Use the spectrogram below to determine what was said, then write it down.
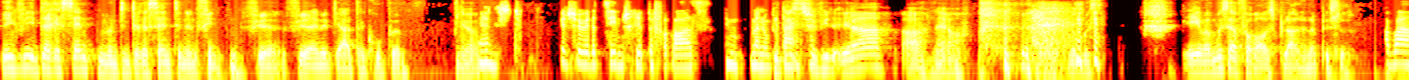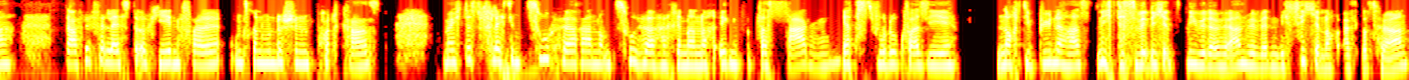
irgendwie Interessenten und Interessentinnen finden für, für eine Theatergruppe. Ja. Ja, das stimmt. Ich bin schon wieder zehn Schritte voraus in meinem Du Gedanken. bist schon wieder, ja, ah, naja. man muss, eh, man muss ja vorausplanen ein bisschen. Aber dafür verlässt du auf jeden Fall unseren wunderschönen Podcast. Möchtest du vielleicht den Zuhörern und Zuhörerinnen noch irgendwas sagen, jetzt wo du quasi noch die Bühne hast? Nicht, dass wir dich jetzt nie wieder hören, wir werden dich sicher noch öfters hören,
